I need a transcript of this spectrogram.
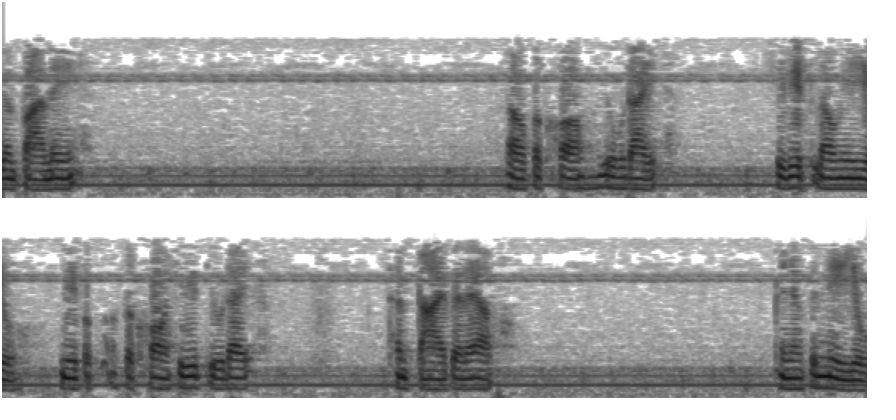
จนป่านนี้ เราประคองอยู่ได้ ชีวิตเรามีอยู่ มีประประคองชีวิตอยู่ได้ ท่านตายไปแล้วก็ยังเป็นหนี้อยู่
